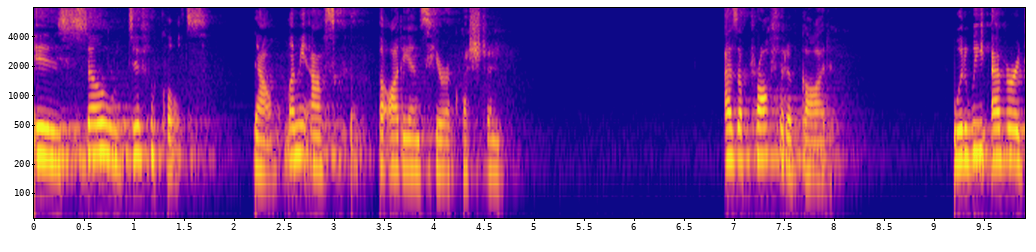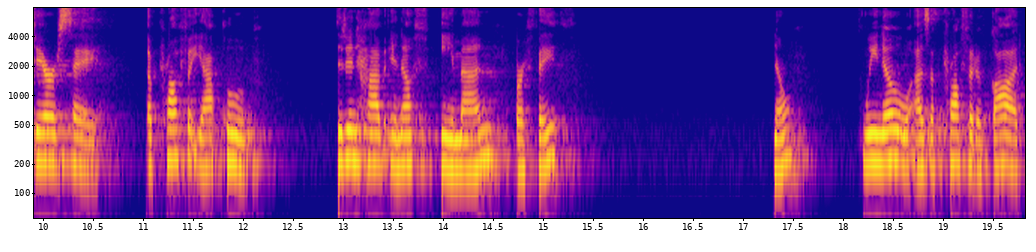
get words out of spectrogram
is so difficult Now, let me ask the audience here a question. As a prophet of God, would we ever dare say the Prophet Yaqub didn't have enough iman or faith? No. We know as a prophet of God,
